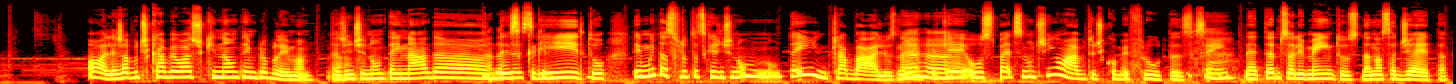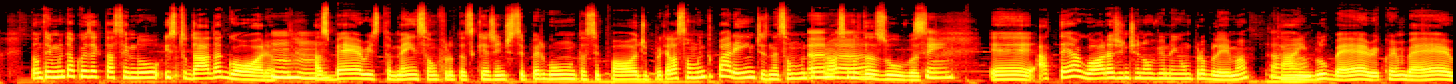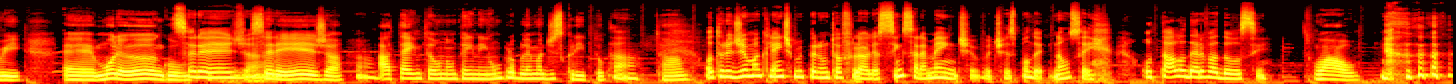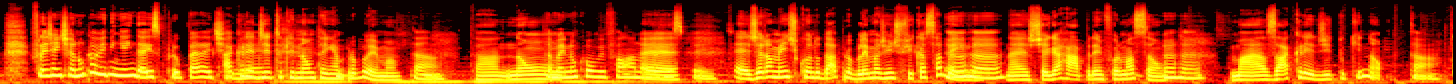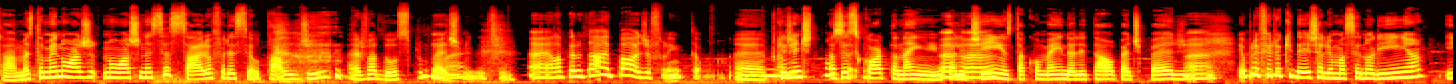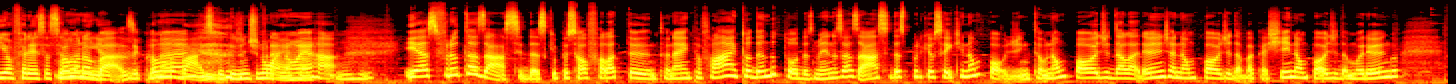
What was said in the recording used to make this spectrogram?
Olha, jabuticaba eu acho que não tem problema. A tá. gente não tem nada, nada descrito. descrito. Tem muitas frutas que a gente não, não tem trabalhos, né? Uhum. Porque os pets não tinham o hábito de comer frutas. Sim. Né? Tantos alimentos da nossa dieta. Então tem muita coisa que está sendo estudada agora. Uhum. As berries também são frutas que a gente se pergunta se pode, porque elas são muito parentes, né? São muito uhum. próximas das uvas. Sim. É, até agora a gente não viu nenhum problema, tá? Em blueberry, cranberry é, morango, cereja. cereja. Ah. Até então não tem nenhum problema descrito. Tá. tá. Outro dia uma cliente me perguntou, eu falei, olha, sinceramente, eu vou te responder, não sei. O talo da erva doce. Uau. falei, gente, eu nunca vi ninguém dar isso pro pet. Né? Acredito né? que não tenha problema. Tá. Tá, não... Também nunca ouvi falar nada é, a respeito. É, geralmente quando dá problema a gente fica sabendo, uhum. né? Chega rápido a informação. Uhum. Mas acredito que não. Tá. Tá, mas também não acho, não acho necessário oferecer o talo de erva doce pro pet, é. enfim. É, ela pergunta, ah, pode? Eu falei, então. É, porque não, a gente às sei. vezes corta, né, em uhum. palitinhos, tá comendo ali tal, pet pede. É. Eu prefiro que deixe ali uma cenourinha e ofereça a cenourinha. Vamos no básico. Vamos né? no básico, que a gente não pra erra. não errar. Uhum. E as frutas ácidas, que o pessoal fala tanto, né? Então fala, ah, tô dando todas, menos as ácidas, porque eu sei que não pode. Então não pode dar laranja, não pode dar abacaxi, não pode dar morango.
